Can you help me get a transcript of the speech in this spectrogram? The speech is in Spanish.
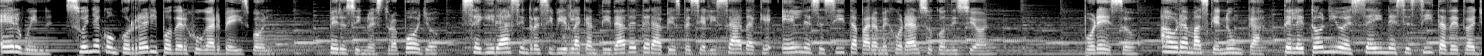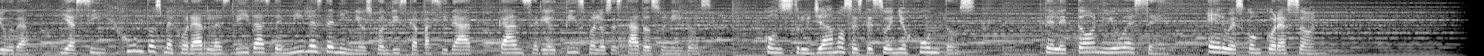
Erwin sueña con correr y poder jugar béisbol, pero sin nuestro apoyo, seguirá sin recibir la cantidad de terapia especializada que él necesita para mejorar su condición. Por eso, ahora más que nunca, Teletón USA necesita de tu ayuda y así juntos mejorar las vidas de miles de niños con discapacidad, cáncer y autismo en los Estados Unidos. Construyamos este sueño juntos. Teletón USA. Héroes con corazón.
